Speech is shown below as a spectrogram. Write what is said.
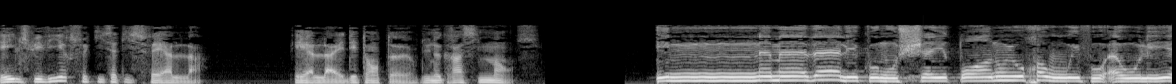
et ils suivirent ce qui satisfait Allah. Et Allah est détenteur d'une grâce immense. إنما ذلكم الشيطان يخوف أولياءه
